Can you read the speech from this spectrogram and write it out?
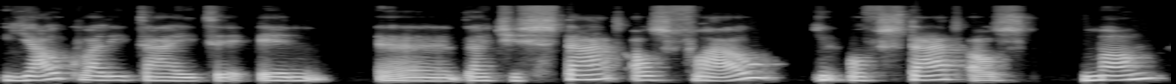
jouw kwaliteiten, in uh, dat je staat als vrouw of staat als man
